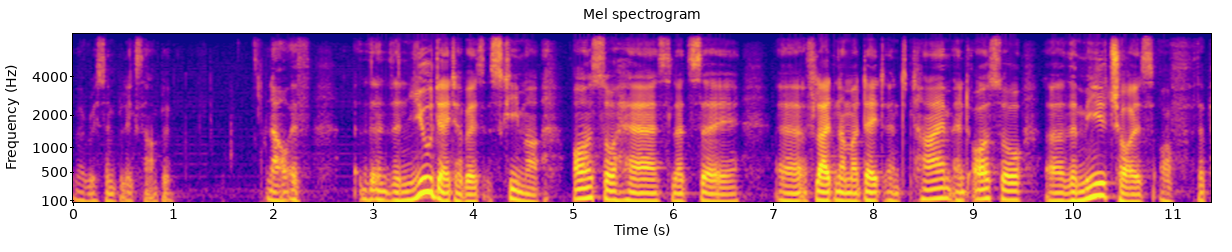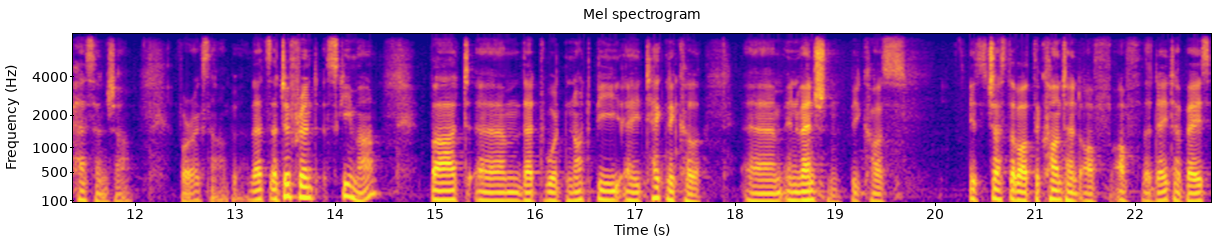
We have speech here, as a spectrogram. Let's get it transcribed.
Very simple example. Now, if the, the new database schema also has, let's say, uh, flight number, date, and time, and also uh, the meal choice of the passenger, for example. That's a different schema, but um, that would not be a technical um, invention because it's just about the content of, of the database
